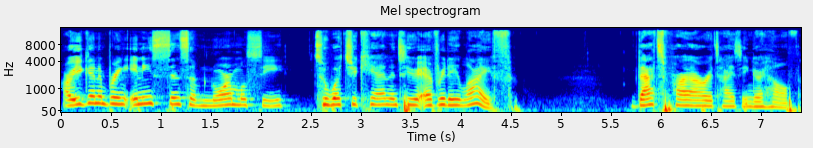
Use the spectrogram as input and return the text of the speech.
Are you going to bring any sense of normalcy to what you can into your everyday life? That's prioritizing your health.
